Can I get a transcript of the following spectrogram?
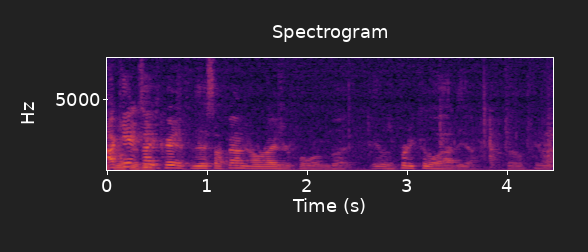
I can't take is. credit for this. I found it on RZR Forum, but it was a pretty cool idea. So here we go.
